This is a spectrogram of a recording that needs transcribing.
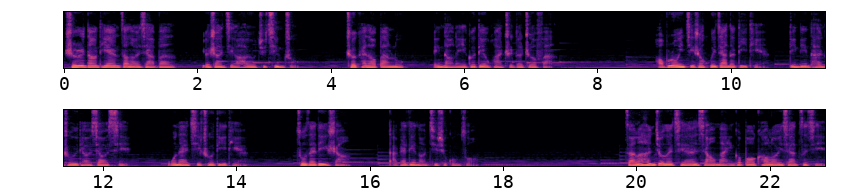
生日当天早早下班，约上几个好友去庆祝，车开到半路，领导的一个电话只得折返。好不容易挤上回家的地铁，钉钉弹出一条消息，无奈挤出地铁，坐在地上，打开电脑继续工作。攒了很久的钱，想要买一个包犒劳一下自己，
